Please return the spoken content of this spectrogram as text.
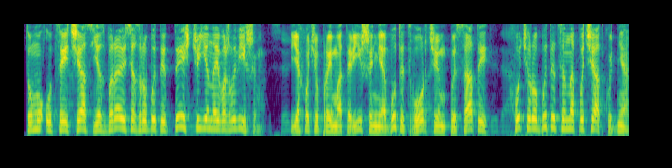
Тому у цей час я збираюся зробити те, що є найважливішим. Я хочу приймати рішення, бути творчим, писати. Хочу робити це на початку дня.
